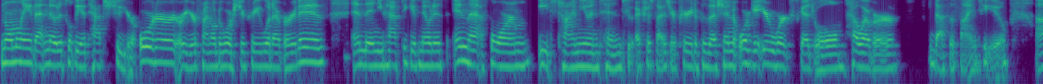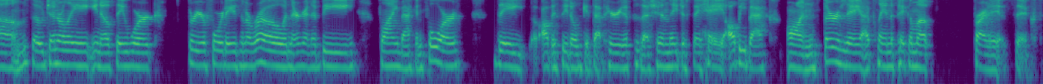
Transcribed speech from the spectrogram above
Normally, that notice will be attached to your order or your final divorce decree, whatever it is. And then you have to give notice in that form each time you intend to exercise your period of possession or get your work schedule, however that's assigned to you. Um, so generally, you know, if they work three or four days in a row and they're going to be flying back and forth, they obviously don't get that period of possession. They just say, Hey, I'll be back on Thursday. I plan to pick them up Friday at six.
